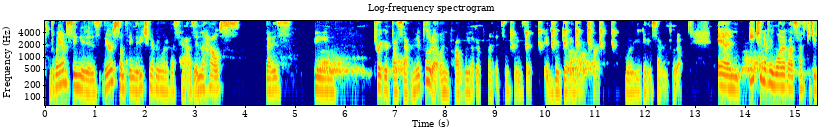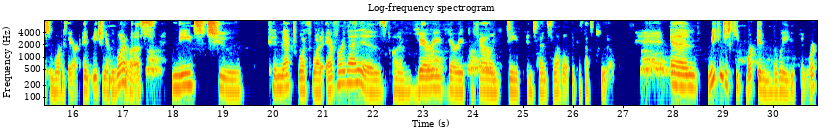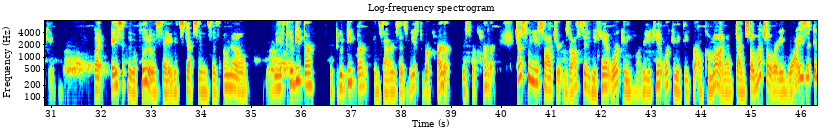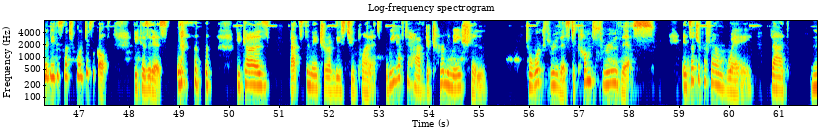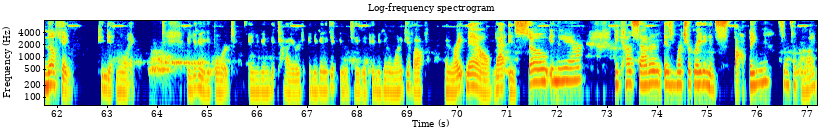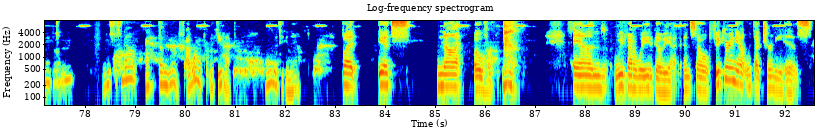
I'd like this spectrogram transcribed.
the way I'm seeing it is there's something that each and every one of us has in the house that is being triggered by Saturn and Pluto, and probably other planets and things that you're getting in your chart where you're getting Saturn and Pluto. And each and every one of us has to do some work there, and each and every one of us needs to connect with whatever that is on a very, very profound, deep, intense level because that's Pluto. And we can just keep working the way you've been working. But basically, what Pluto is saying, it steps in and says, oh no, we have to go deeper. We have to go deeper. And Saturn says, we have to work harder. We have to work harder. Just when you thought you're exhausted and you can't work any harder, you can't work any deeper. Oh, come on, I've done so much already. Why is it going to be this much more difficult? Because it is. because that's the nature of these two planets. We have to have determination to work through this, to come through this in such a profound way that nothing can get in the way. And you're going to get bored and you're going to get tired and you're going to get irritated and you're going to want to give up. And right now, that is so in the air because Saturn is retrograding and stopping. So it's like, why am I? What is this about? I've done enough. I want to put my feet up. I want to take a nap. But it's not over. and we've got a way to go yet. And so figuring out what that journey is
